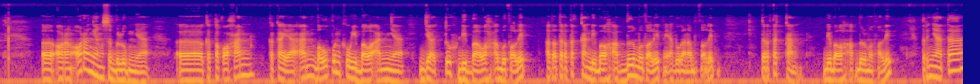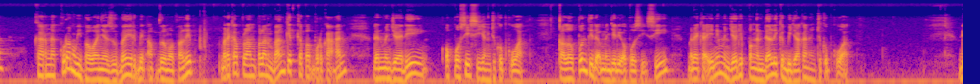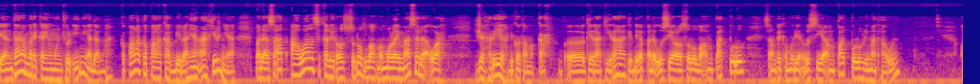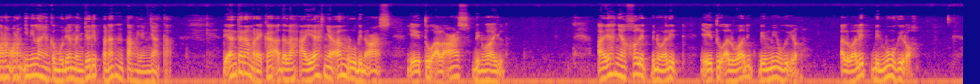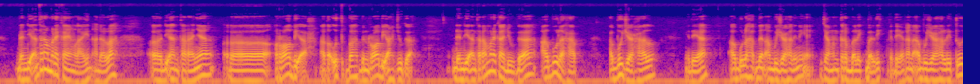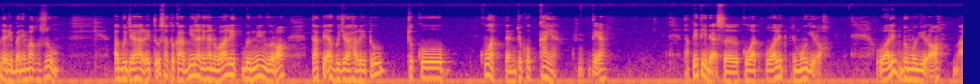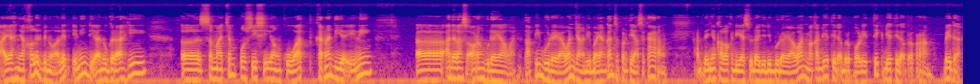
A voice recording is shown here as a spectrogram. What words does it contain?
eh, orang-orang yang sebelumnya eh, ketokohan, kekayaan maupun kewibawaannya jatuh di bawah Abu Talib atau tertekan di bawah Abdul Muthalib ya bukan Abu Talib tertekan di bawah Abdul Muthalib ternyata karena kurang wibawanya Zubair bin Abdul Muthalib, mereka pelan-pelan bangkit ke pemurkaan dan menjadi oposisi yang cukup kuat. Kalaupun tidak menjadi oposisi, mereka ini menjadi pengendali kebijakan yang cukup kuat. Di antara mereka yang muncul ini adalah kepala-kepala kabilah yang akhirnya pada saat awal sekali Rasulullah memulai masa dakwah jahriyah di kota Mekah e, kira-kira gitu ya pada usia Rasulullah 40 sampai kemudian usia 45 tahun Orang-orang inilah yang kemudian menjadi penentang yang nyata. Di antara mereka adalah ayahnya Amru bin As, yaitu Al-As bin Wail. Ayahnya Khalid bin Walid, yaitu Al-Walid bin Mughirah. Al-Walid bin Mughirah. Dan di antara mereka yang lain adalah uh, di antaranya uh, Rabi'ah atau Utbah bin Rabi'ah juga. Dan di antara mereka juga Abu Lahab, Abu Jahal, gitu ya, Abu Lahab dan Abu Jahal ini jangan terbalik-balik gitu ya. Kan Abu Jahal itu dari Bani Makhzum. Abu Jahal itu satu kabilah dengan Walid bin Minggurah tapi Abu Jahal itu cukup kuat dan cukup kaya gitu ya. Tapi tidak sekuat Walid bin Mughirah. Walid bin Mughirah ayahnya Khalid bin Walid ini dianugerahi uh, semacam posisi yang kuat karena dia ini uh, adalah seorang budayawan. Tapi budayawan jangan dibayangkan seperti yang sekarang. Artinya kalau dia sudah jadi budayawan, maka dia tidak berpolitik, dia tidak berperang. Beda.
